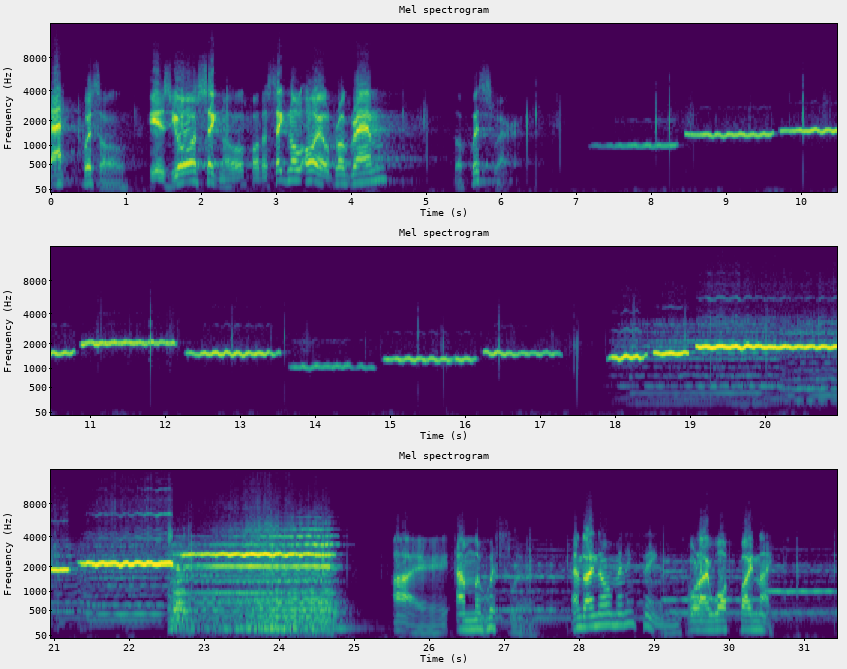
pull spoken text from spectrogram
That whistle is your signal for the Signal Oil Program, The Whistler. I am the Whistler, and I know many things, for I walk by night.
